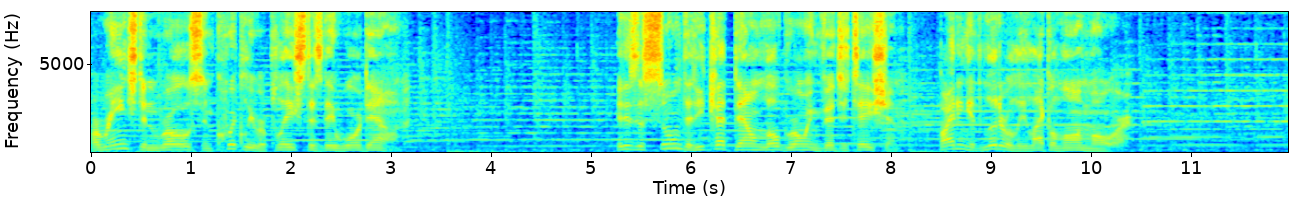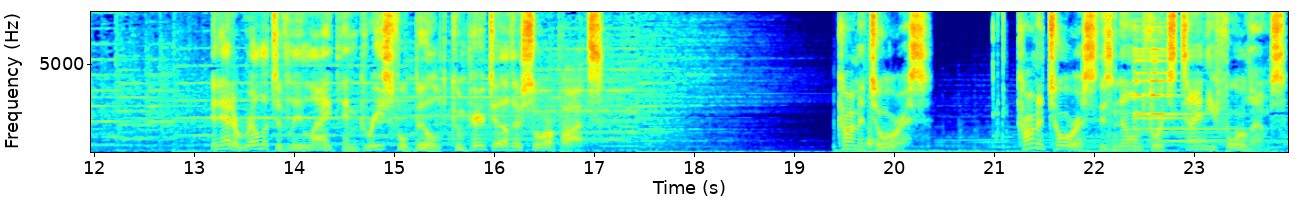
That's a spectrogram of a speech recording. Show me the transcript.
arranged in rows and quickly replaced as they wore down. It is assumed that he cut down low-growing vegetation, biting it literally like a lawnmower. It had a relatively light and graceful build compared to other sauropods. Carnotaurus Carnotaurus is known for its tiny forelimbs,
